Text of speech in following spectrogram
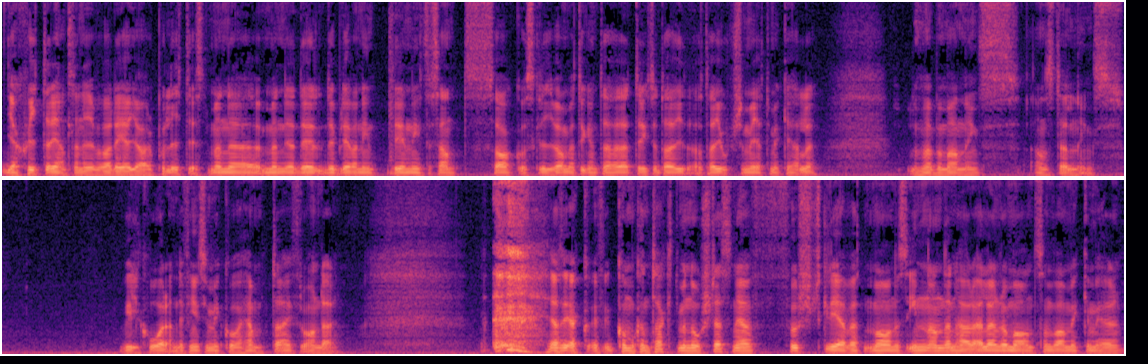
jag skiter egentligen i vad det är jag gör politiskt. Men, eh, men det, det, blev en, det är en intressant sak att skriva om. Jag tycker inte att det riktigt har, att det har gjort sig med jättemycket heller. De här bemanningsanställningsvillkoren. Det finns ju mycket att hämta ifrån där. Jag, jag kom i kontakt med Norstedts när jag först skrev ett manus innan den här, eller en roman som var mycket mer...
